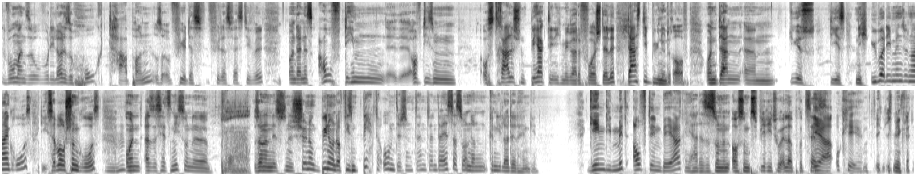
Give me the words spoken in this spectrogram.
wo man so, wo die Leute so hochtapern so für, das, für das Festival. Und dann ist auf dem, äh, auf diesem australischen Berg, den ich mir gerade vorstelle, da ist die Bühne drauf. Und dann, ähm, die ist, die ist nicht überdimensional groß, die ist aber auch schon groß. Und also ist jetzt nicht so eine, sondern es ist eine schöne Bühne und auf diesem Berg da oben, dann, da ist das so und dann können die Leute da hingehen. Gehen die mit auf den Berg? Ja, das ist so ein, auch so ein spiritueller Prozess, Ja, okay. den ich mir gerade.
